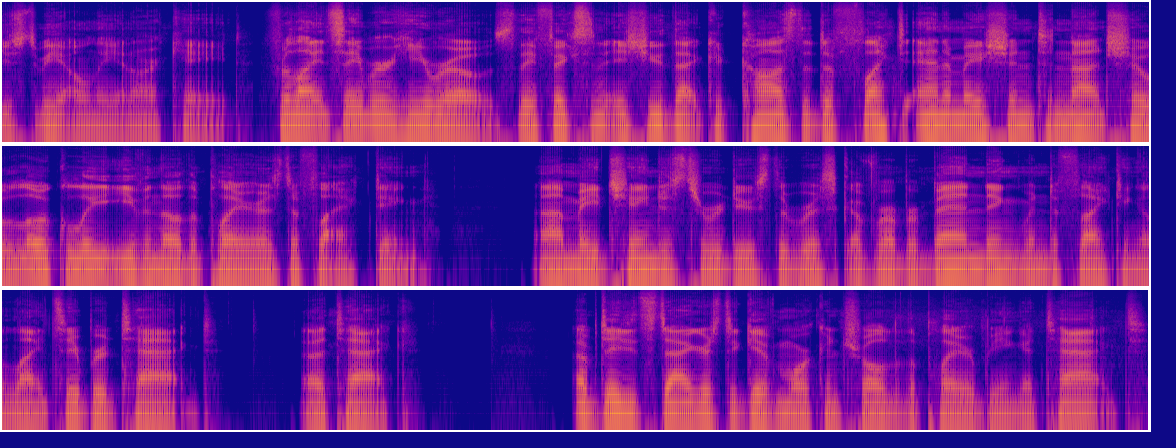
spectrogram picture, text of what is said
Used to be only in arcade. For lightsaber heroes, they fixed an issue that could cause the deflect animation to not show locally even though the player is deflecting. Uh, made changes to reduce the risk of rubber banding when deflecting a lightsaber attacked, attack. Updated staggers to give more control to the player being attacked.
